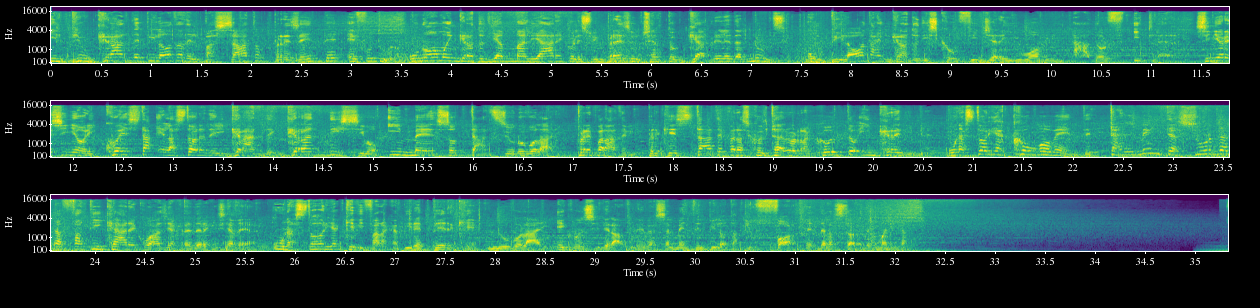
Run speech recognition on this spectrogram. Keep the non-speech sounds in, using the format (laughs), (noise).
il più grande pilota del passato, presente e futuro. Un uomo in grado di ammaliare con le sue imprese un certo Gabriele D'Annunzio. Un pilota in grado di sconfiggere gli uomini Adolf Hitler. Signore e signori, questa è la storia del grande, grandissimo, immenso Tazio Nuvolari. Preparatevi perché state per ascoltare un racconto incredibile. Una storia commovente, talmente assurda da faticare quasi a credere che sia vera. Una storia che vi farà capire perché Nuvolari è considerato universalmente il pilota più forte della storia dell'umanità.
